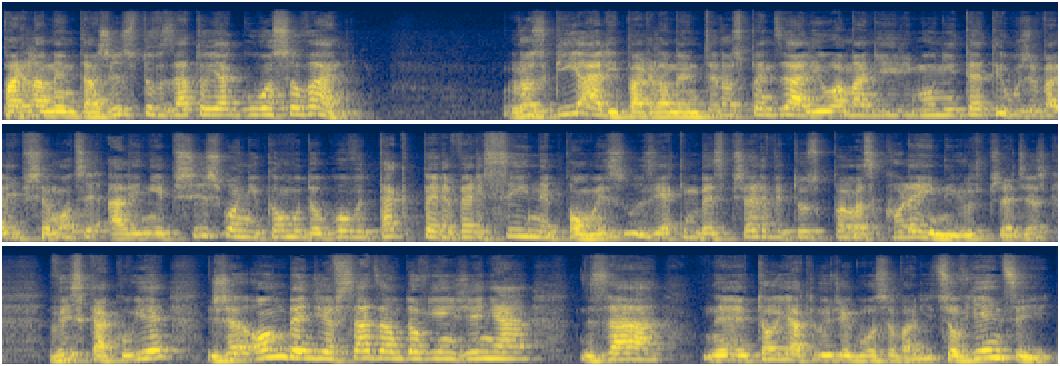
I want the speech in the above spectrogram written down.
parlamentarzystów za to, jak głosowali. Rozbijali parlamenty, rozpędzali, łamali immunitety, używali przemocy, ale nie przyszło nikomu do głowy tak perwersyjny pomysł, z jakim bez przerwy Tusk po raz kolejny już przecież wyskakuje, że on będzie wsadzał do więzienia za y, to, jak ludzie głosowali. Co więcej,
